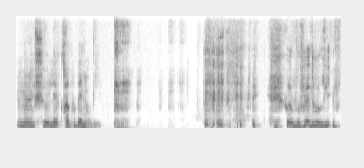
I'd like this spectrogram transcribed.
Hemen şöyle kapı ben olayım. kapı ben olayım.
